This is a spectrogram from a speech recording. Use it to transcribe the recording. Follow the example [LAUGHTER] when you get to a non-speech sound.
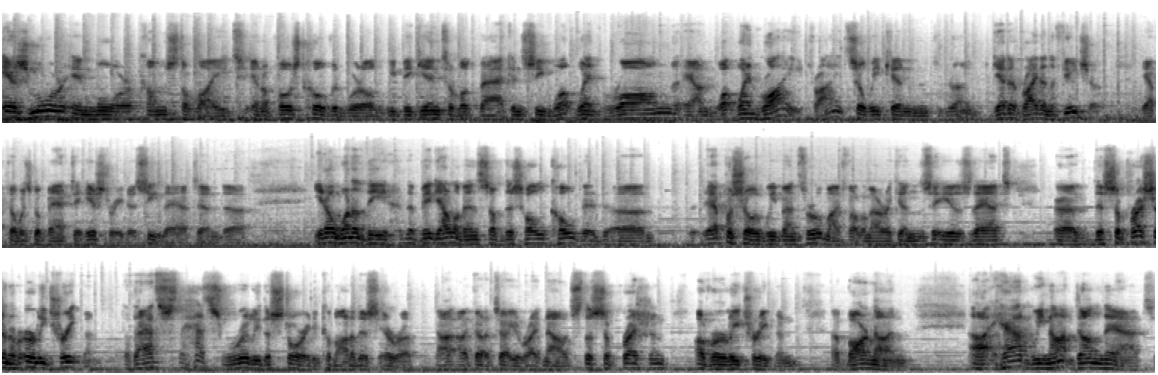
As more and more comes to light in a post COVID world, we begin to look back and see what went wrong and what went right, right? So we can uh, get it right in the future. You have to always go back to history to see that. And, uh, you know, one of the, the big elements of this whole COVID uh, episode we've been through, my fellow Americans, is that uh, the suppression of early treatment. That's that's really the story to come out of this era. I, I got to tell you right now, it's the suppression of early treatment, uh, bar none. Uh, had we not done that,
